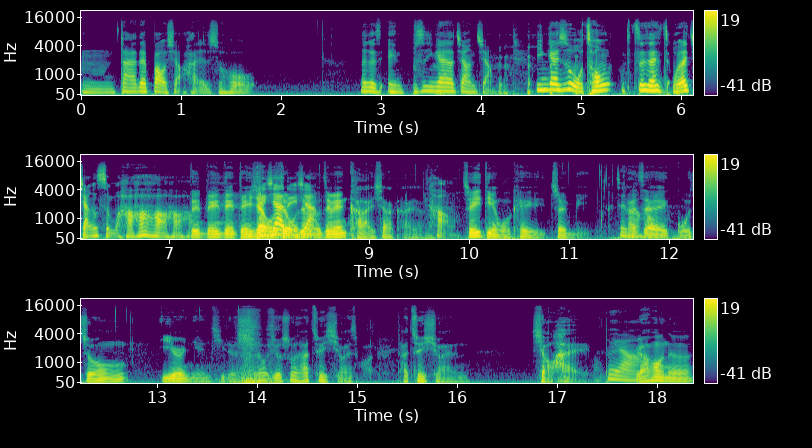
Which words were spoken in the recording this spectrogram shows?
嗯，大家在抱小孩的时候，那个哎，不是应该要这样讲，应该是我从正在我在讲什么？好好好好好，等等等等一下，等一下等一下，我这边卡一下卡一下。好，这一点我可以证明。他在国中一二年级的时候就说他最喜欢什么？他最喜欢小孩。对啊。然后呢，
